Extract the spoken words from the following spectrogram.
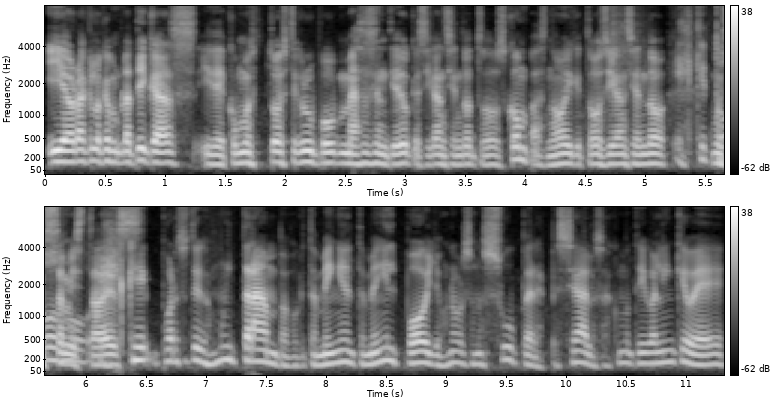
Y ahora que lo que me platicas y de cómo es todo este grupo, me hace sentido que sigan siendo todos compas, ¿no? Y que todos sigan siendo Es que todo, amistades. es que por eso te digo, es muy trampa, porque también el, también el pollo es una persona súper especial, o sea, es como te digo, alguien que ve,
